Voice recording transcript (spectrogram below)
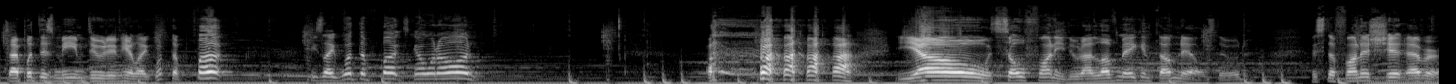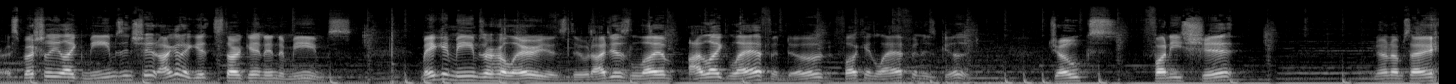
So I put this meme dude in here. Like, what the fuck? He's like, what the fuck's going on? Yo, it's so funny, dude. I love making thumbnails, dude. It's the funnest shit ever, especially like memes and shit. I gotta get start getting into memes. Making memes are hilarious, dude. I just love. I like laughing, dude. Fucking laughing is good. Jokes, funny shit. You know what I'm saying?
